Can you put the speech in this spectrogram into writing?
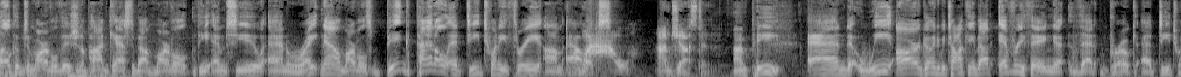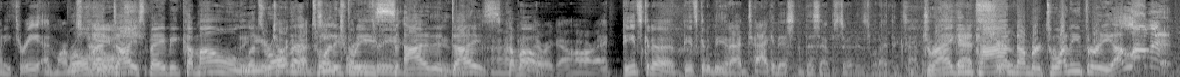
Welcome to Marvel Vision, a podcast about Marvel, the MCU, and right now, Marvel's big panel at D23. I'm Alex. Wow. I'm Justin. I'm Pete. And we are going to be talking about everything that broke at D23 and Marvel's Roll panel. that dice, baby. Come on. Let's You're roll that about 23 D23. sided dice. Come Okay, on. There we go. All right. Pete's gonna Pete's gonna be an antagonist of this episode, is what I think's happening. Dragon That's Con true. number 23. I love it.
